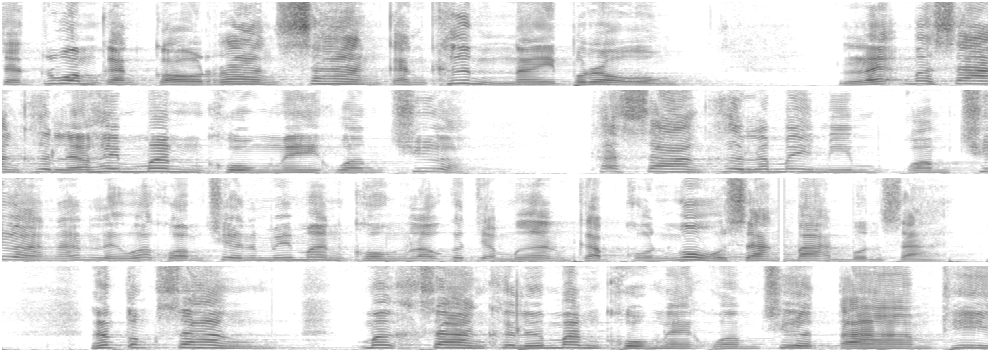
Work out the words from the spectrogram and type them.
จะร่วมกันก่อร่างสร้างกันขึ้นในพระองค์ และเมื่อสร้างขึ้นแล้วให้มั่นคงในความเชื่อ ถ้าสร้างขึ้นแล้วไม่มีความเชื่อนั้น หรือว่าความเชื่อนั้นไม่มั่นคง เราก็จะเหมือนกับคนโง่สร้างบ้านบนทรายนั้นต้องสร้าง เมื่อสร้างขึ้นแล้วมั่นคงในความเชื่อตามที่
